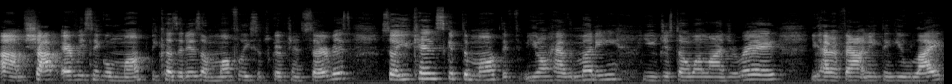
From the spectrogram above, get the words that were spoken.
um, shop every single month because it is a monthly subscription service. So you can skip the month if you don't have the money, you just don't want lingerie, you haven't found anything you like.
